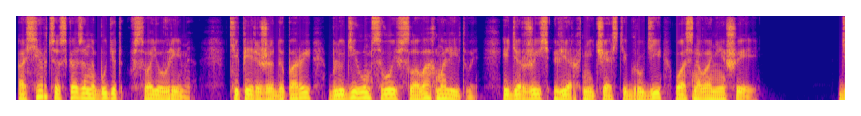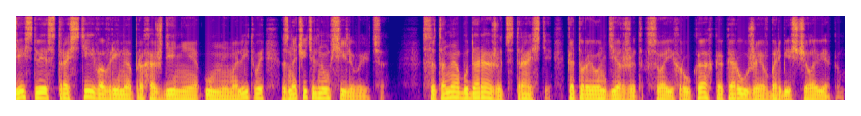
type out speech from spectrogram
А сердце сказано будет в свое время. Теперь же до поры блюди ум свой в словах молитвы и держись верхней части груди у основания шеи. Действие страстей во время прохождения умной молитвы значительно усиливается сатана будоражит страсти, которые он держит в своих руках как оружие в борьбе с человеком,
